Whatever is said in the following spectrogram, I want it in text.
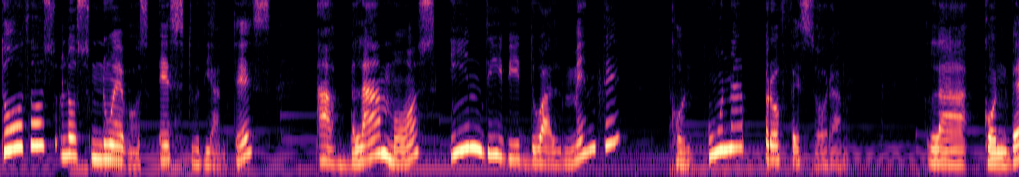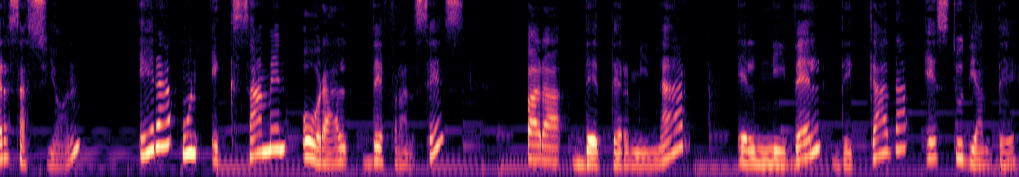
todos los nuevos estudiantes hablamos individualmente con una profesora. La conversación era un examen oral de francés para determinar el nivel de cada estudiante,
